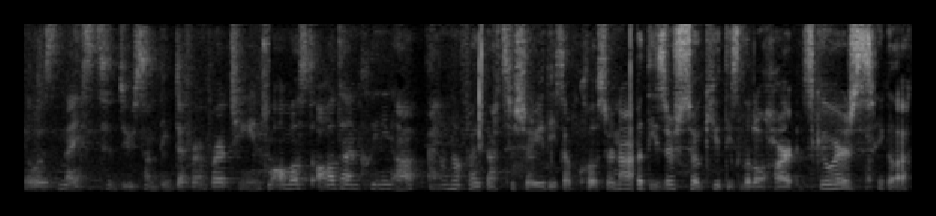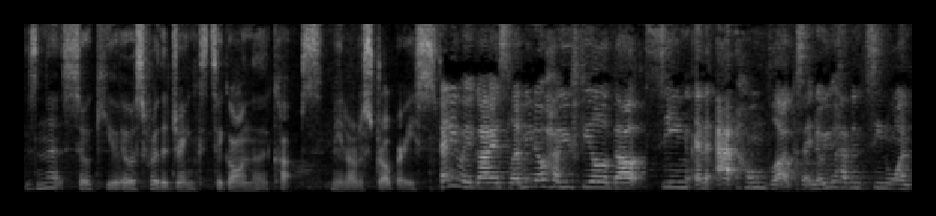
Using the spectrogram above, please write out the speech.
it was nice to do something different for a change. I'm almost all done cleaning up. I don't know if I got to show you these up close or not, but these are so cute, these little heart skewers. Take a look. Isn't that so cute? It was for the drinks to go on the cups, made out of strawberries. Anyway, guys, let me know how you feel about seeing an at-home vlog, because I know you haven't seen one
